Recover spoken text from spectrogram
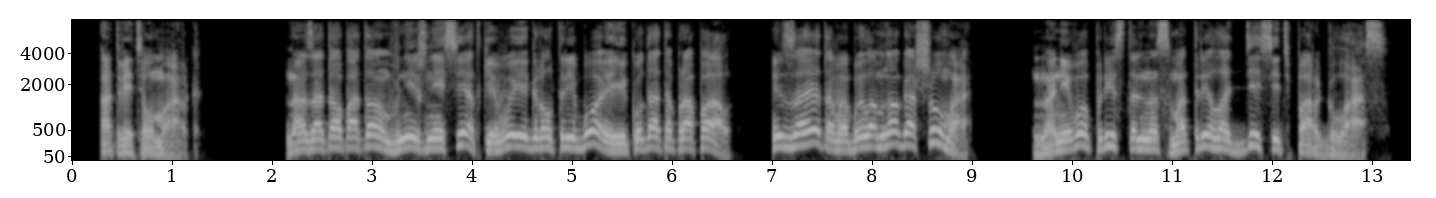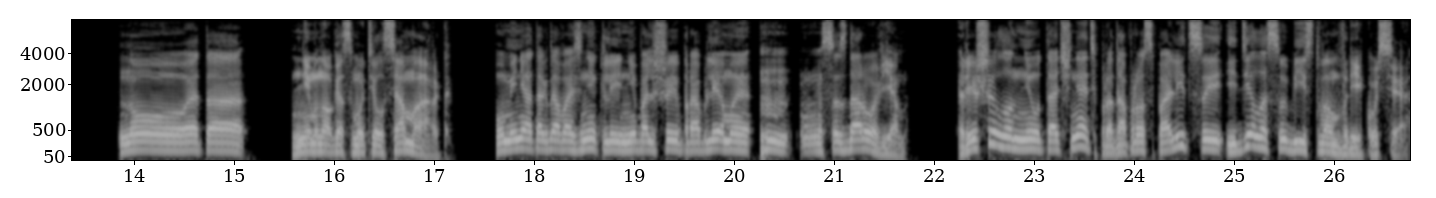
— ответил Марк. «Но зато потом в нижней сетке выиграл три боя и куда-то пропал. Из-за этого было много шума». На него пристально смотрело десять пар глаз. «Ну, это...» — немного смутился Марк. «У меня тогда возникли небольшие проблемы со здоровьем. Решил он не уточнять про допрос полиции и дело с убийством в Рикусе.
